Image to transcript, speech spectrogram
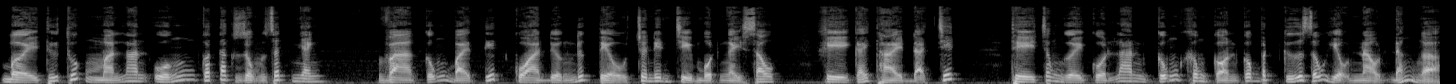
bởi thứ thuốc mà Lan uống có tác dụng rất nhanh và cũng bài tiết qua đường nước tiểu cho nên chỉ một ngày sau, khi cái thai đã chết, thì trong người của Lan cũng không còn có bất cứ dấu hiệu nào đáng ngờ.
